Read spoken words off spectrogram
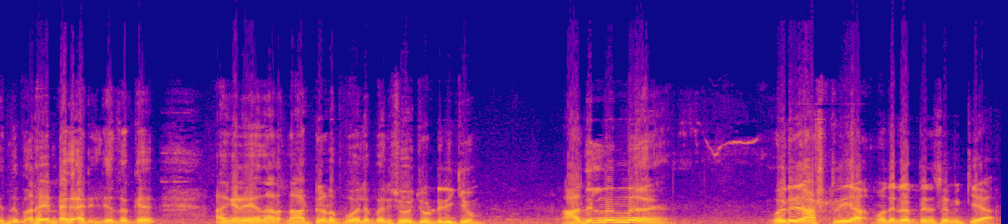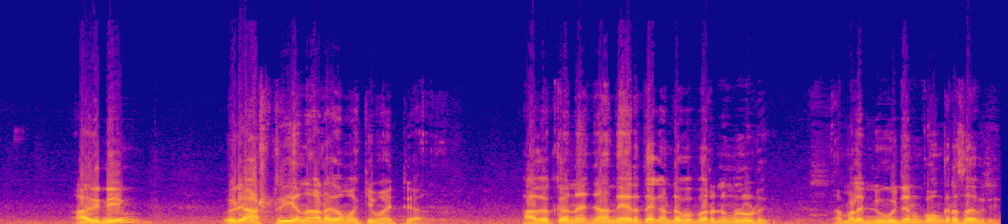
എന്ന് പറയേണ്ട കാര്യം ഇതൊക്കെ അങ്ങനെ നാട്ടുകണപ്പ് പോലെ പരിശോധിച്ചുകൊണ്ടിരിക്കും. അതിൽ നിന്ന് ഒരു രാഷ്ട്രീയ മുതലെടുപ്പിന് ശ്രമിക്കുക. അതിനെയും ഒരു രാഷ്ട്രീയ നാടകമാക്കി മാറ്റുക. അതൊക്കെ ഞാൻ നേരത്തെ കണ്ടപ്പോൾ പറഞ്ഞു നിങ്ങളോട്. നമ്മളെ ന്യൂജൻ കോൺഗ്രസ് അവർ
